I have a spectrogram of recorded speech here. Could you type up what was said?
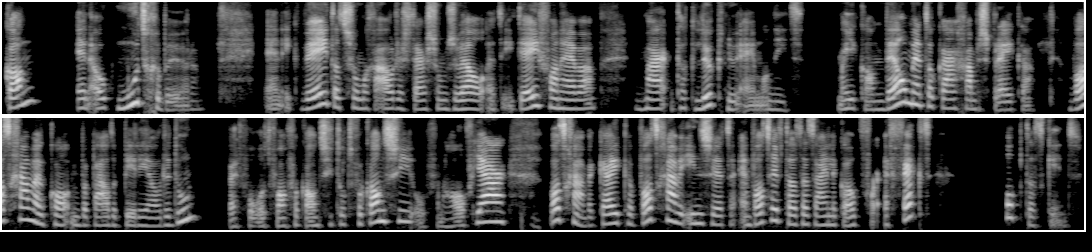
kan en ook moet gebeuren. En ik weet dat sommige ouders daar soms wel het idee van hebben, maar dat lukt nu eenmaal niet. Maar je kan wel met elkaar gaan bespreken. Wat gaan we een bepaalde periode doen? Bijvoorbeeld van vakantie tot vakantie of een half jaar. Wat gaan we kijken? Wat gaan we inzetten? En wat heeft dat uiteindelijk ook voor effect op dat kind?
